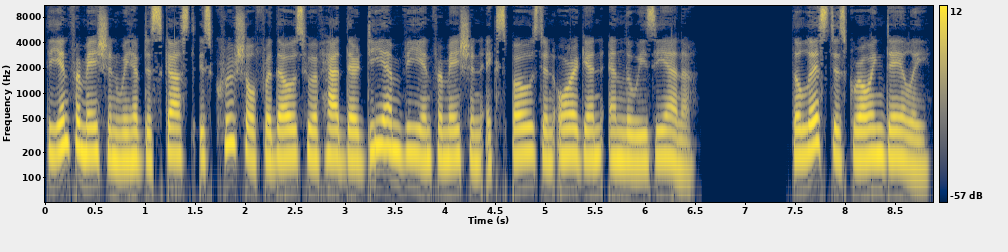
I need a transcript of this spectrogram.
The information we have discussed is crucial for those who have had their DMV information exposed in Oregon and Louisiana. The list is growing daily.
